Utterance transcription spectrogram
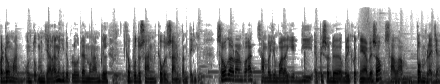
pedoman untuk menjalani hidup lo dan mengambil keputusan-keputusan penting. Semoga bermanfaat. Sampai jumpa lagi di episode berikutnya besok. Salam pembelajar.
